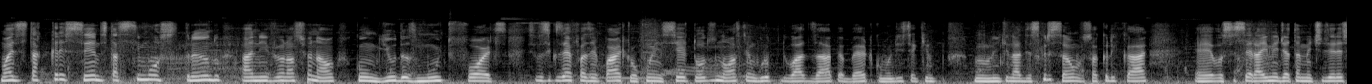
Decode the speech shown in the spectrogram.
mas está crescendo, está se mostrando a nível nacional com guildas muito fortes. Se você quiser fazer parte ou conhecer todos nós, tem um grupo do WhatsApp aberto, como disse aqui no link na descrição, é só clicar é, você será imediatamente direcionado.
